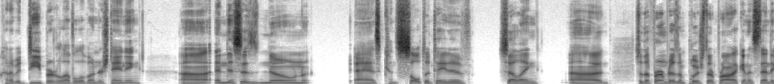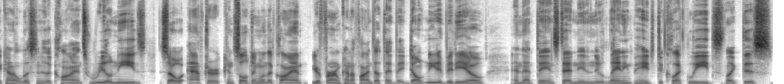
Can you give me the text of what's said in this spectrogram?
kind of a deeper level of understanding uh, and this is known as consultative selling. Uh, so the firm doesn't push their product and instead they kind of listen to the client's real needs. So after consulting with a client, your firm kind of finds out that they don't need a video and that they instead need a new landing page to collect leads. Like this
